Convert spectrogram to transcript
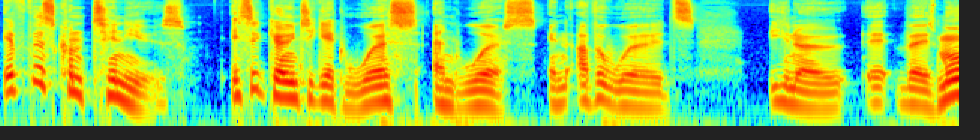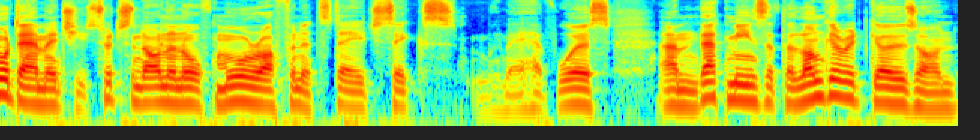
If this continues, is it going to get worse and worse? In other words, you know, it, there's more damage. You switch it on and off more often at stage six. We may have worse. Um, that means that the longer it goes on,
